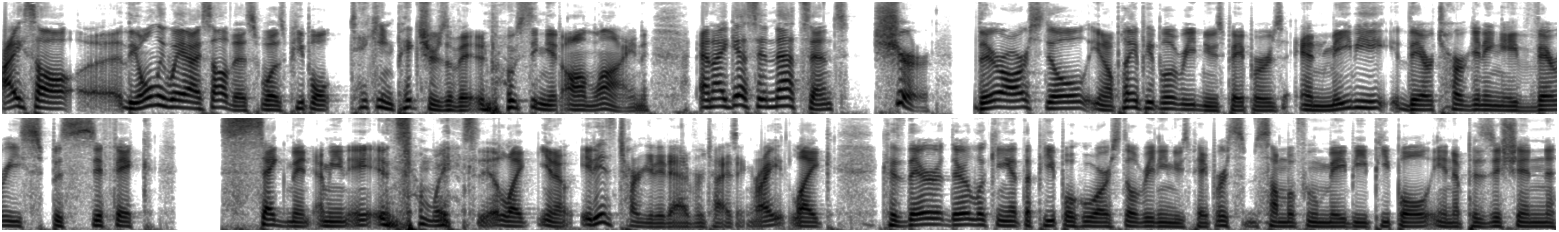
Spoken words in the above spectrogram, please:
I saw uh, the only way I saw this was people taking pictures of it and posting it online, and I guess in that sense, sure. There are still, you know, plenty of people that read newspapers, and maybe they're targeting a very specific segment i mean in some ways like you know it is targeted advertising right? Like because they're they're looking at the people who are still reading newspapers some of whom may be people in a position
